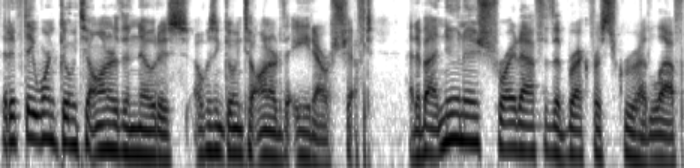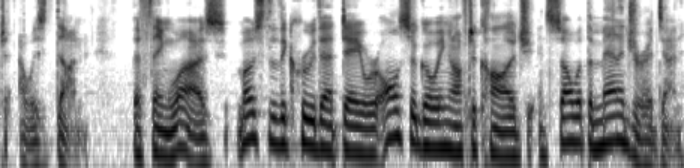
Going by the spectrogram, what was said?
that if they weren't going to honor the notice, I wasn't going to honor the 8 hour shift. At about noonish, right after the breakfast crew had left, I was done. The thing was, most of the crew that day were also going off to college and saw what the manager had done,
